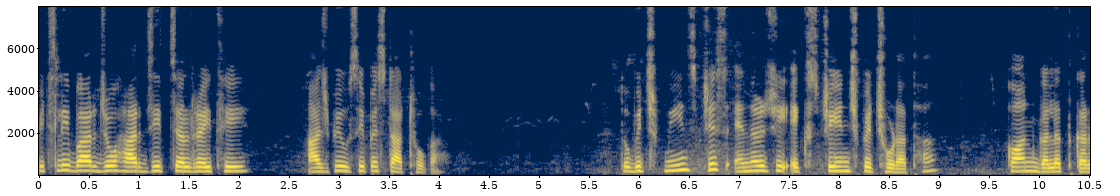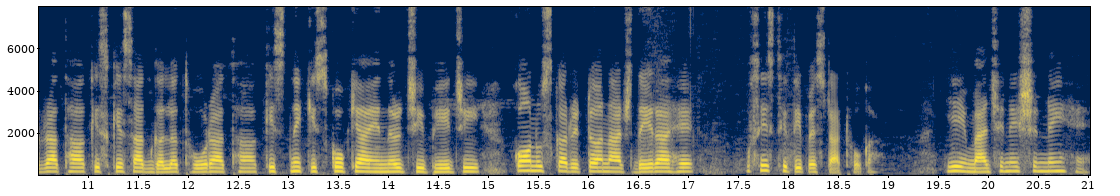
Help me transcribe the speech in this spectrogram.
पिछली बार जो हार जीत चल रही थी आज भी उसी पे स्टार्ट होगा। तो विच मीन्स जिस एनर्जी एक्सचेंज पे छोड़ा था, कौन गलत कर रहा था, किसके साथ गलत हो रहा था, किसने किसको क्या एनर्जी भेजी, कौन उसका रिटर्न आज दे रहा है, उसी स्थिति पे स्टार्ट होगा। ये इमेजिनेशन नहीं है।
